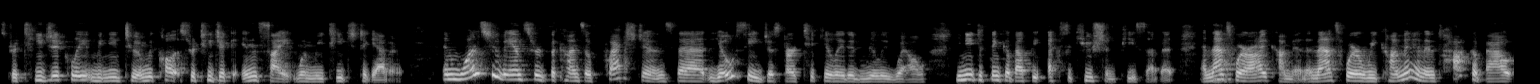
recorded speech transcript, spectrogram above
strategically. We need to, and we call it strategic insight when we teach together. And once you've answered the kinds of questions that Yossi just articulated really well, you need to think about the execution piece of it. And that's where I come in. And that's where we come in and talk about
